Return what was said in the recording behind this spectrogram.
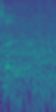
say.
